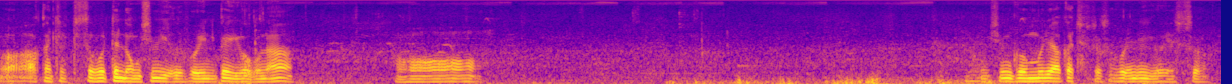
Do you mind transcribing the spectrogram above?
어, 아까 저쪽에서 볼 때 농심이 여기 보이니까 이거구나. 어. 농심 건물이 아까 저쪽에서 보이는 이거였어.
